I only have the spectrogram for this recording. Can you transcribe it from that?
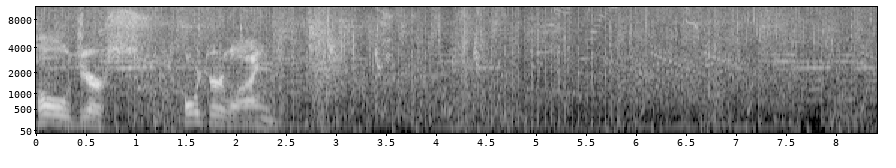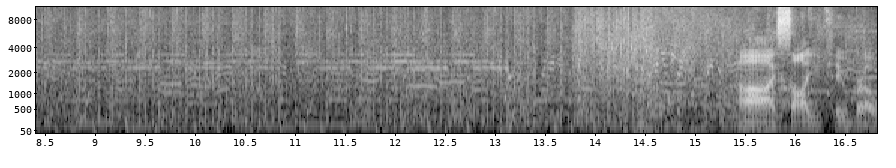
Hold your, hold your line. Ah, I saw you too, bro.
